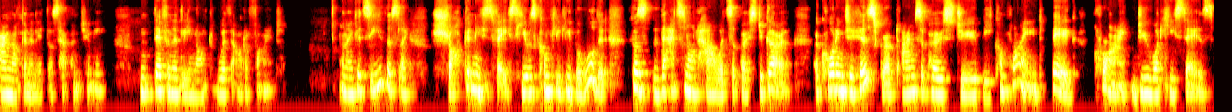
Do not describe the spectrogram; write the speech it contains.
I'm not going to let this happen to me. Definitely not without a fight. And I could see this like shock in his face. He was completely bewildered because that's not how it's supposed to go. According to his script, I'm supposed to be compliant, beg, cry, do what he says.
